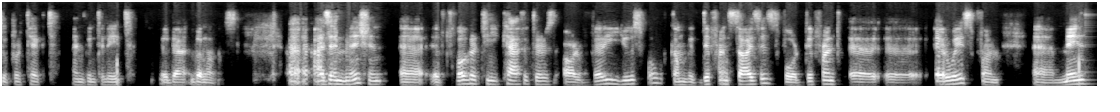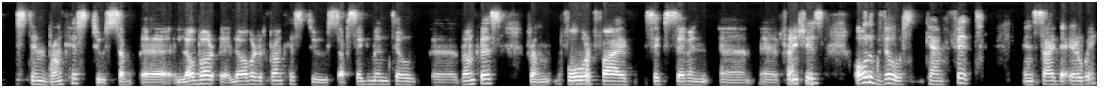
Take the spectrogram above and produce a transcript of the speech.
to protect and ventilate the, the lungs. Uh, as I mentioned, uh, Fogarty catheters are very useful, come with different sizes for different uh, uh airways from uh, main bronchus to sub uh, lower lower bronchus to subsegmental bronchus from four, five, six, seven Frenches. All of those can fit inside the airway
